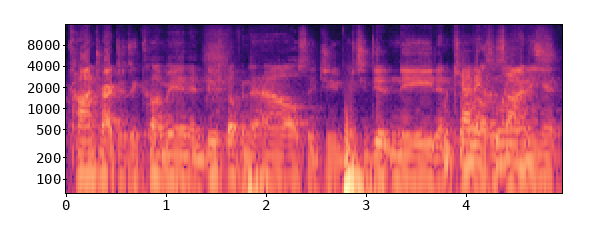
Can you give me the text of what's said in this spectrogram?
contractors to come in and do stuff in the house that you, that you didn't need, and someone else is signing it.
